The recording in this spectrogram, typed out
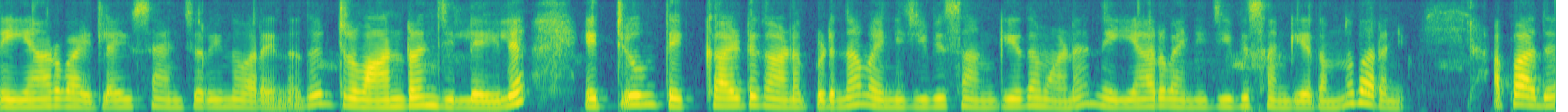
നെയ്യാർ വൈൽഡ് ലൈഫ് സാഞ്ചുറി എന്ന് പറയുന്നത്. ട്രിവാൻഡ്രം ജില്ലയിൽ ഏറ്റവും തെക്കായിട്ട് കാണപ്പെടുന്ന വന്യജീവി സങ്കേതമാണ് നെയ്യാർ വന്യജീവി സങ്കേതം എന്ന് പറഞ്ഞു. അപ്പോൾ അത്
